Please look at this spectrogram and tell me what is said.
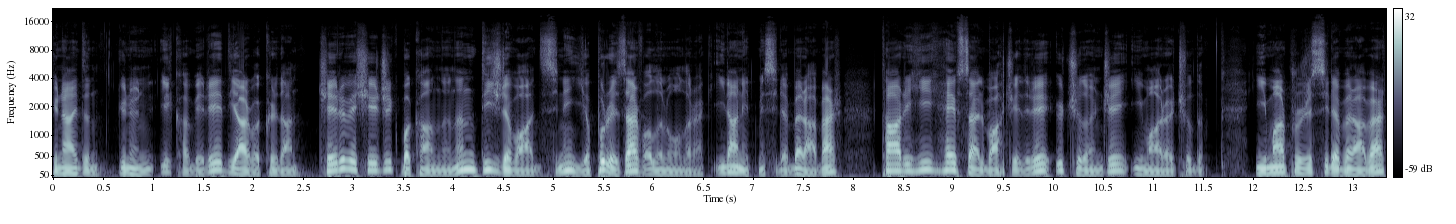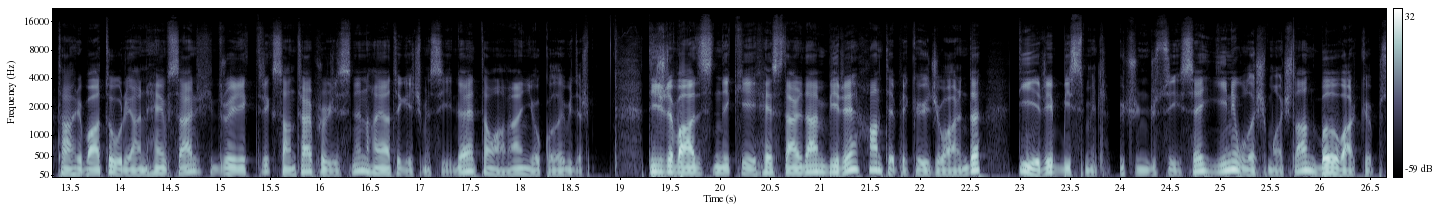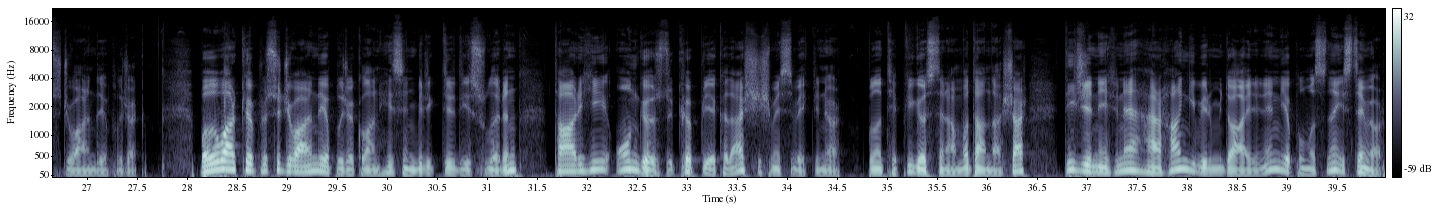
Günaydın. Günün ilk haberi Diyarbakır'dan. Çevre ve Şehircilik Bakanlığı'nın Dicle Vadisi'ni yapı rezerv alanı olarak ilan etmesiyle beraber tarihi Hevsel bahçeleri 3 yıl önce imara açıldı. İmar projesiyle beraber tahribata uğrayan Hevsel Hidroelektrik Santral Projesi'nin hayata geçmesiyle tamamen yok olabilir. Dicle Vadisi'ndeki HES'lerden biri Hantepe Köyü civarında, diğeri Bismil, üçüncüsü ise yeni ulaşıma açılan Bağıvar Köprüsü civarında yapılacak. Bağıvar Köprüsü civarında yapılacak olan HES'in biriktirdiği suların tarihi 10 gözlü köprüye kadar şişmesi bekleniyor. Buna tepki gösteren vatandaşlar Dicle Nehri'ne herhangi bir müdahalenin yapılmasını istemiyor.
